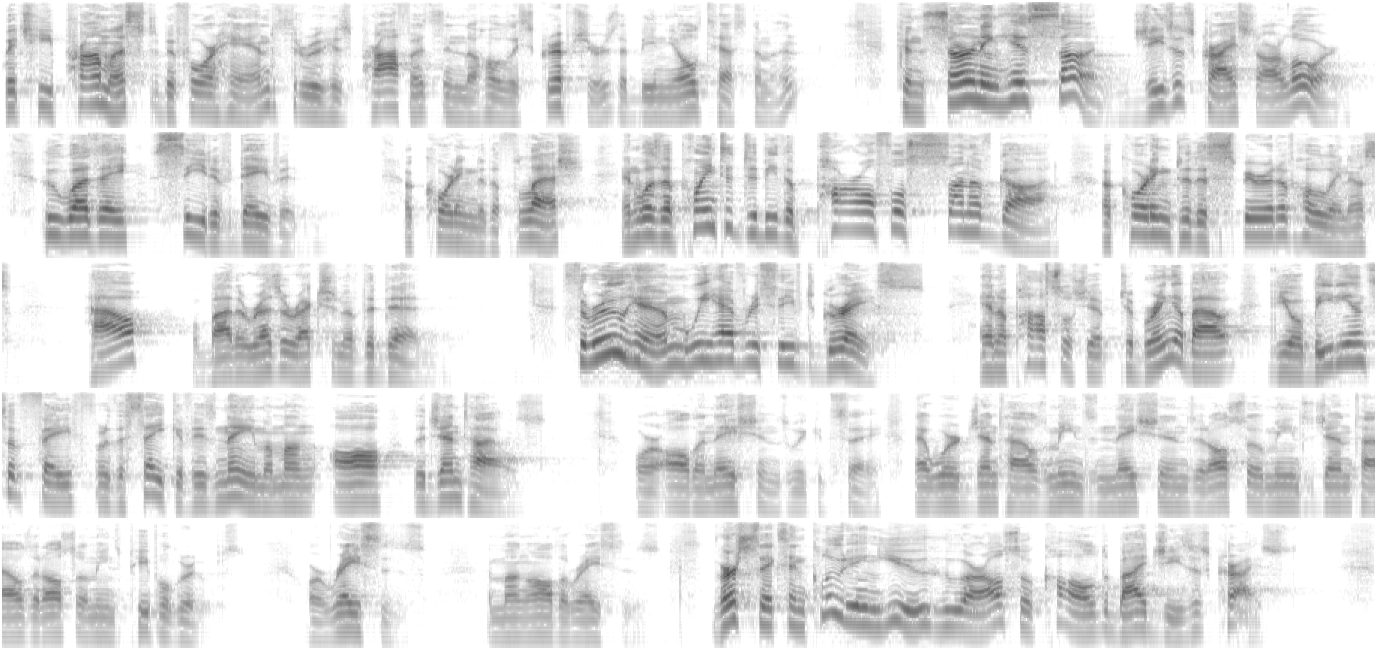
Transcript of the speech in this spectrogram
which he promised beforehand through his prophets in the Holy Scriptures, that being the Old Testament, concerning his Son, Jesus Christ our Lord, who was a seed of David, according to the flesh, and was appointed to be the powerful Son of God, according to the Spirit of holiness. How? Well, by the resurrection of the dead. Through him we have received grace and apostleship to bring about the obedience of faith for the sake of his name among all the Gentiles or all the nations, we could say. That word Gentiles means nations, it also means Gentiles, it also means people groups or races among all the races. Verse 6 including you who are also called by Jesus Christ.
